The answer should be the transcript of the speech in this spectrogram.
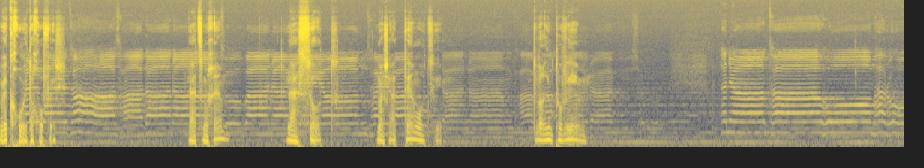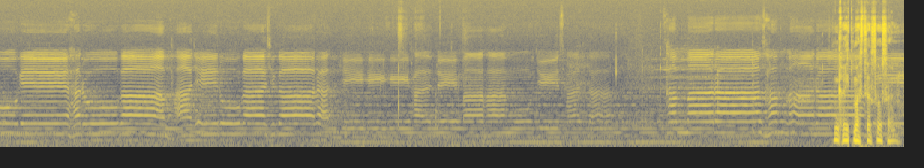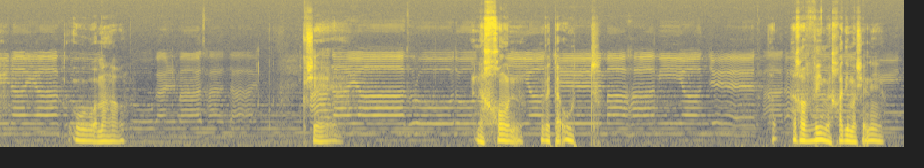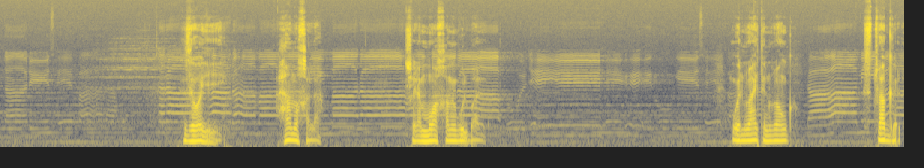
וקחו את החופש לעצמכם. לעשות מה שאתם רוצים, דברים טובים. Great Master סוסן, הוא אמר, כשנכון וטעות רבים אחד עם השני, זוהי המחלה של המוח המבולבל. When right and wrong struggle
